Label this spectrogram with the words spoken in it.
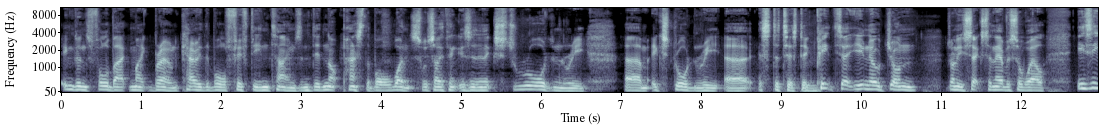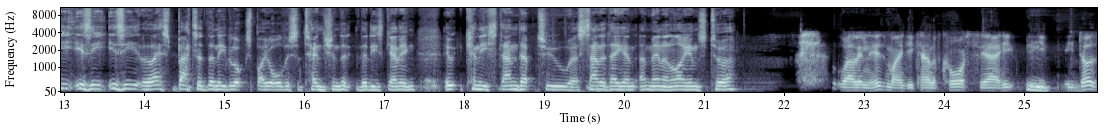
England's fullback Mike Brown carried the ball 15 times and did not pass the ball once, which I think is an extraordinary, um, extraordinary uh, statistic. Mm-hmm. Pete, uh, you know John. Johnny Sexton ever so well. Is he is he is he less battered than he looks by all this attention that, that he's getting? Can he stand up to uh, Saturday and, and then a Lions tour? Well, in his mind, he can, of course. Yeah, he mm. he, hmm. he does.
